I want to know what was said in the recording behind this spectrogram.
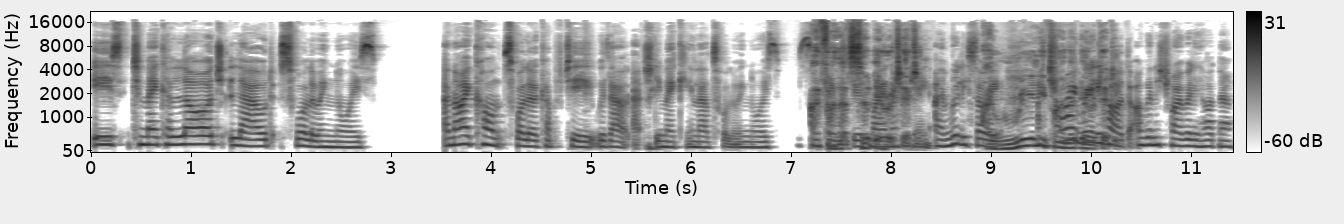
is to make a large, loud swallowing noise. And I can't swallow a cup of tea without actually making a loud swallowing noise. It's I find that so irritating. Anatomy. I'm really sorry. I really I try really irritating. hard. I'm going to try really hard now.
